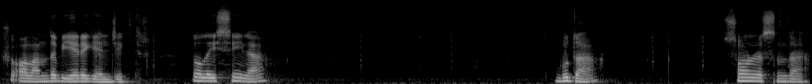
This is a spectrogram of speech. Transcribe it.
şu alanda bir yere gelecektir. Dolayısıyla bu da sonrasında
